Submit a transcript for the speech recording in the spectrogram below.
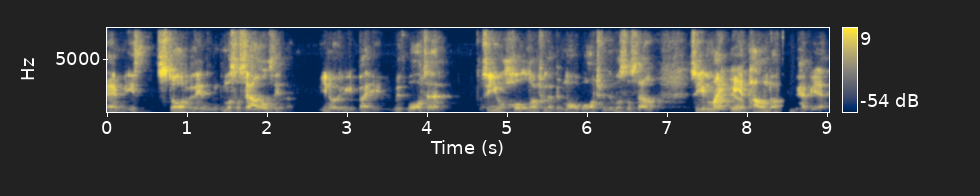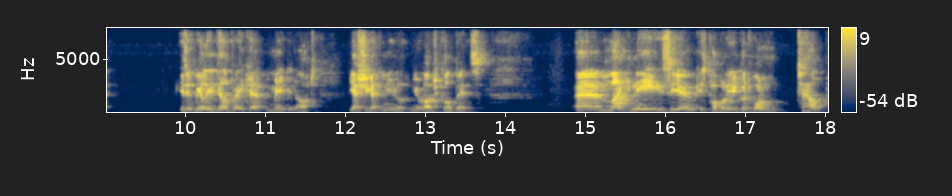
um, is stored within the muscle cells, you know, by, with water. So you'll hold on to a little bit more water in the muscle cell. So you might be yeah. a pound or two heavier. Is it really a deal breaker? Maybe not. Yes, you get the neuro- neurological bits. Um, magnesium is probably a good one to help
